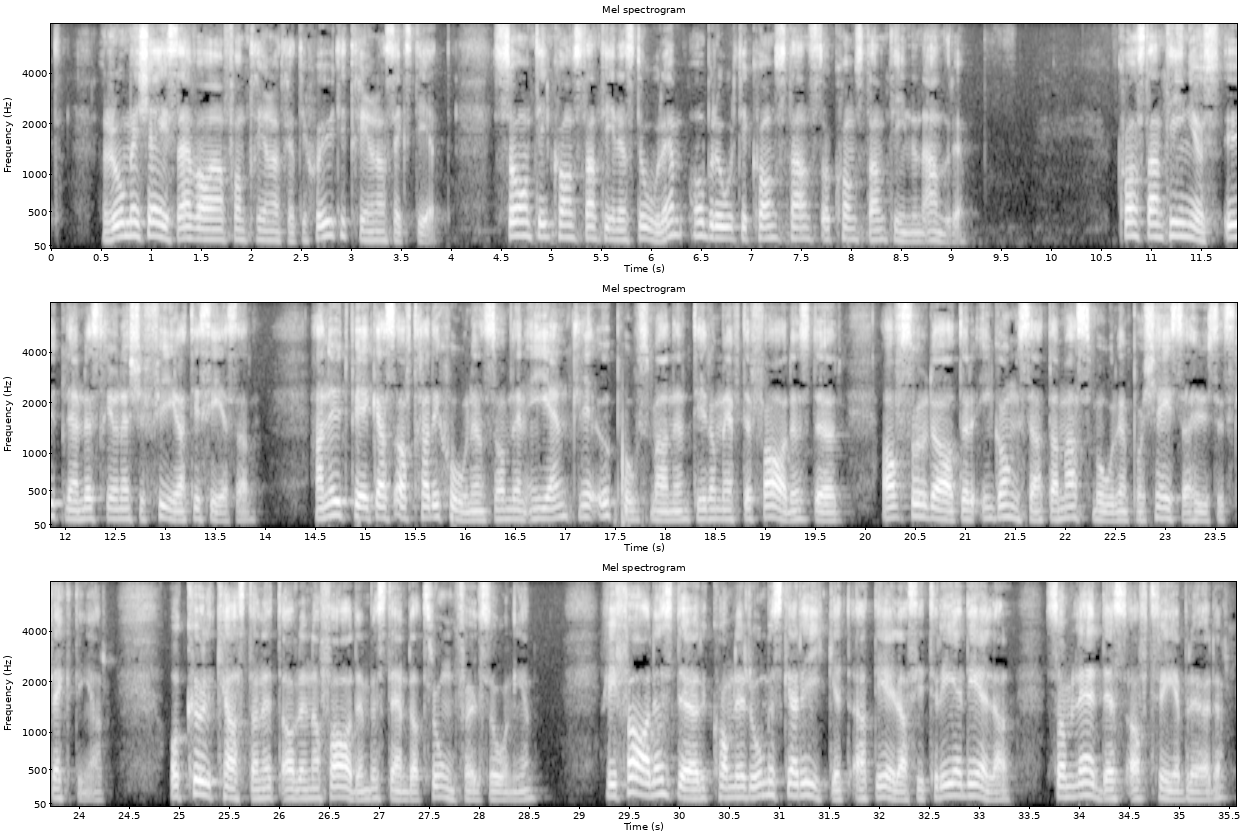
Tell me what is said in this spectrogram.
Romer kejsare var han från 337 till 361. Son till Konstantin den store och bror till Konstans och Konstantin den andre. Konstantinius utnämndes 324 till Caesar. Han utpekas av traditionen som den egentliga upphovsmannen till de efter faderns död av soldater igångsatta massmorden på kejsarhusets släktingar och kullkastandet av den av fadern bestämda tronföljdsordningen. Vid faderns död kom det romerska riket att delas i tre delar som leddes av tre bröder.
